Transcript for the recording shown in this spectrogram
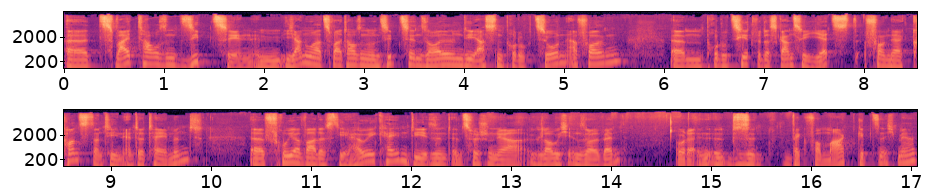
Äh, 2017, im Januar 2017 sollen die ersten Produktionen erfolgen. Ähm, produziert wird das Ganze jetzt von der Constantine Entertainment. Äh, früher war das die Hurricane, die sind inzwischen ja, glaube ich, insolvent oder in, sind weg vom Markt, gibt es nicht mehr.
